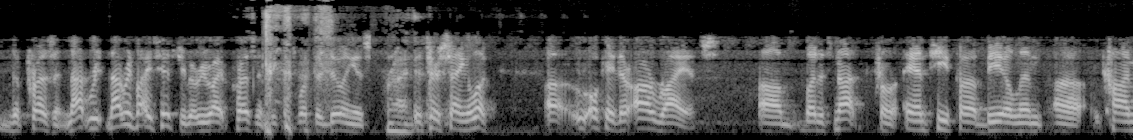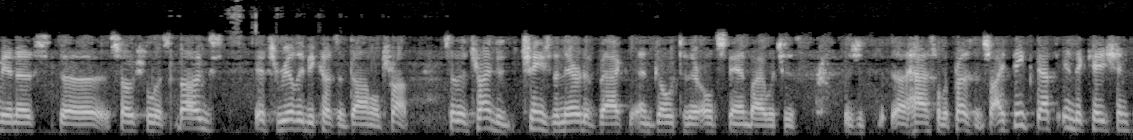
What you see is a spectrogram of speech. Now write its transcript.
the present, not re, not revise history, but rewrite present because what they're doing is right. is they're saying, look, uh, okay, there are riots, um, but it's not from Antifa, BLM, uh, communist, uh, socialist thugs. It's really because of Donald Trump. So they're trying to change the narrative back and go to their old standby, which is, is uh, hassle the president. So I think that's indication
